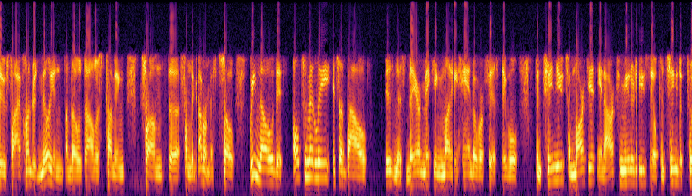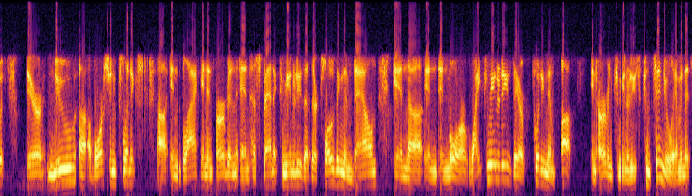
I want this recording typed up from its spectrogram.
to 500 million of those dollars coming from the from the government. So we know that ultimately it's about business. They are making money hand over fist. They will continue to market in our communities. They'll continue to put their new uh, abortion clinics uh, in black and in urban and Hispanic communities as they're closing them down in uh, in in more white communities. They are putting them up in urban communities continually. I mean, it's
